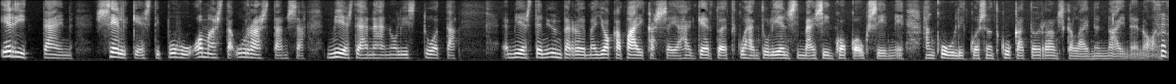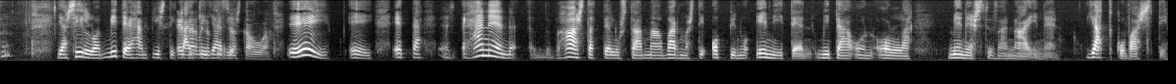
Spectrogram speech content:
erittäin selkeästi puhu omasta urastansa. Miestä hän olisi tuota, miesten ympäröimä joka paikassa ja hän kertoi, että kun hän tuli ensimmäisiin kokouksiin, niin hän kuuli, kun sanoi, että kuka toi ranskalainen nainen on. Ja silloin, miten hän pisti ei kaikki järjestelmät. Ei, ei. Että hänen haastattelustaan mä oon varmasti oppinut eniten, mitä on olla menestyvä nainen jatkuvasti,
